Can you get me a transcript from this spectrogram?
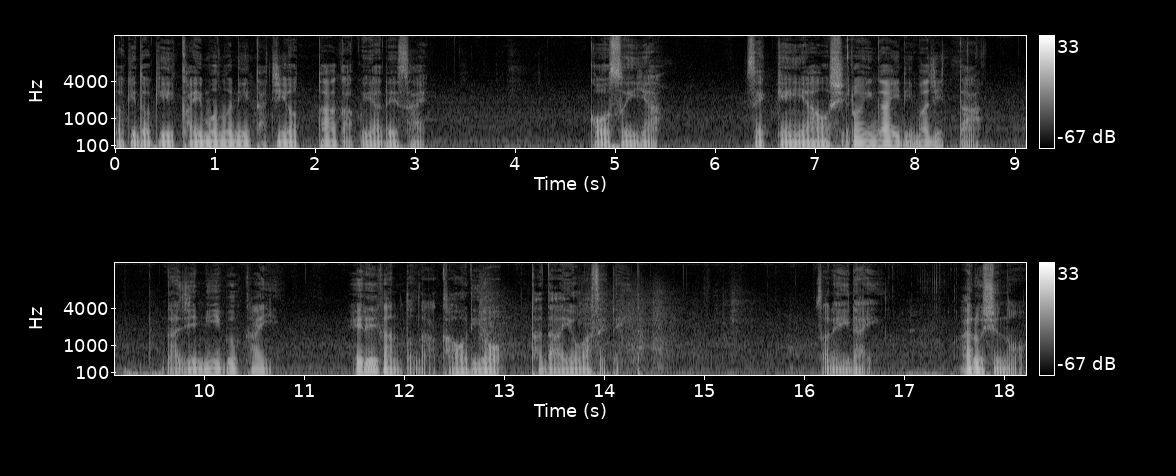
時々買い物に立ち寄った楽屋でさえ香水や石鹸やおしろいが入り混じった馴染み深いエレガントな香りを漂わせていた。それ以来、ある種の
